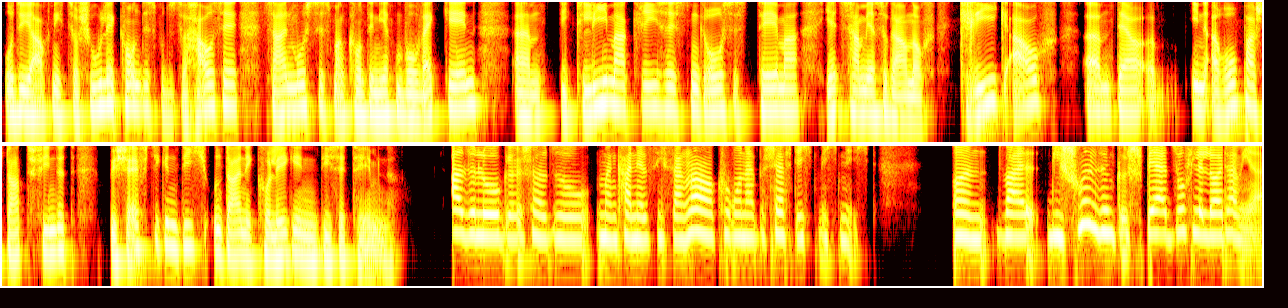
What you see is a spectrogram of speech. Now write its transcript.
wo du ja auch nicht zur Schule konntest, wo du zu Hause sein musstest. Man konnte nirgendwo weggehen. Ähm, die Klimakrise ist ein großes Thema. Jetzt haben wir sogar noch Krieg auch, ähm, der in Europa stattfindet. Beschäftigen dich und deine Kolleginnen diese Themen? Also logisch, also man kann jetzt nicht sagen, oh, Corona beschäftigt mich nicht. Und weil die Schulen sind gesperrt, so viele Leute haben ihre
